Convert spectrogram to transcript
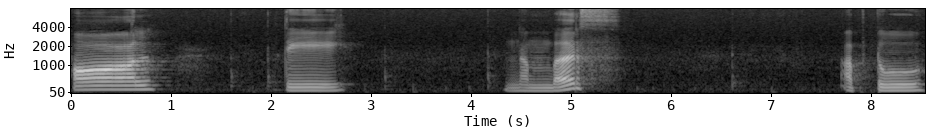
all the numbers up to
